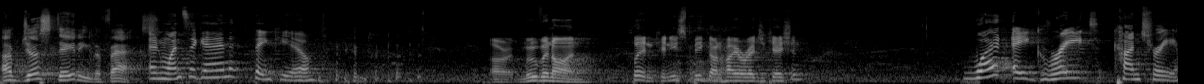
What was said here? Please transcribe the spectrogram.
I'm just stating the facts. And once again, thank you. All right, moving on. Clinton, can you speak on higher education? What a great country.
